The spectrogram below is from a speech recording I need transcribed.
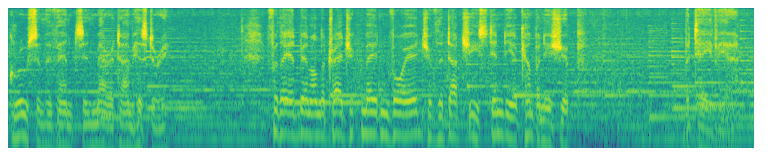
gruesome events in maritime history. For they had been on the tragic maiden voyage of the Dutch East India Company ship, Batavia.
